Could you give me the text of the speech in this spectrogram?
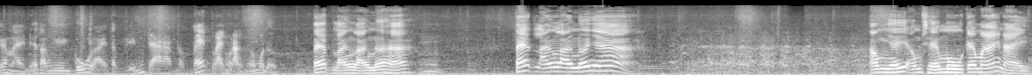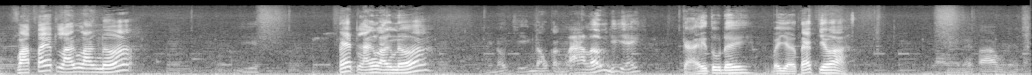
Cái này để tao nghiên cứu lại tao kiểm tra tao test lại một lần nữa mới được. Test lại một lần nữa hả? Ừ. test lại một lần nữa nha ông nhí ông sẽ mua cái máy này. Và test lại một lần nữa. Gì? Test lại một lần nữa. Mày nói chuyện đâu cần la lớn dữ vậy? Kệ tôi đi. Bây giờ test chưa? Rồi để tao để tao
